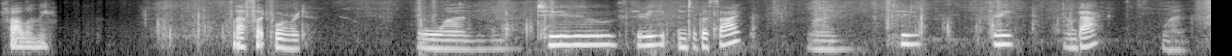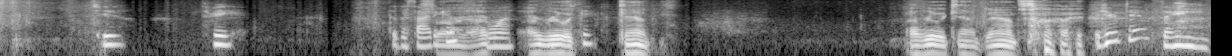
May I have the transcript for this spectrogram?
Follow me. Left foot forward. One, two, three, into the side. One, two, three, and back. One, two, three. To the side Sorry, again. I, One. I really two. can't. I really can't dance. You're dancing.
